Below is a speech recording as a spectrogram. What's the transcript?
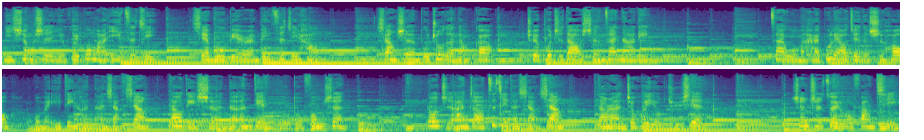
你是不是也会不满意自己，羡慕别人比自己好，向神不住的祷告，却不知道神在哪里？在我们还不了解的时候，我们一定很难想象到底神的恩典有多丰盛。若只按照自己的想象，当然就会有局限，甚至最后放弃，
